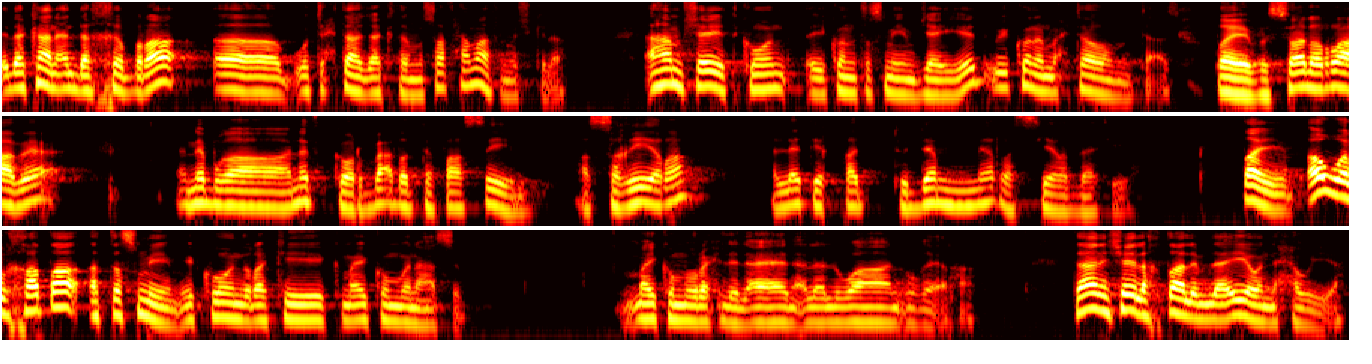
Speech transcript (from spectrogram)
إذا كان عندك خبرة آه، وتحتاج أكثر من صفحة ما في مشكلة. أهم شيء تكون يكون التصميم جيد ويكون المحتوى ممتاز. طيب السؤال الرابع نبغى نذكر بعض التفاصيل الصغيرة التي قد تدمر السيرة الذاتية. طيب أول خطأ التصميم يكون ركيك ما يكون مناسب. ما يكون مريح للعين الألوان وغيرها. ثاني شيء الأخطاء الإملائية والنحوية.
